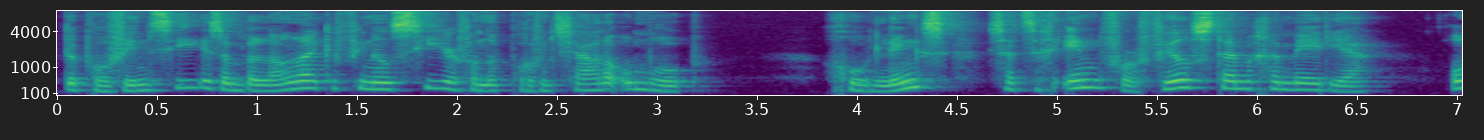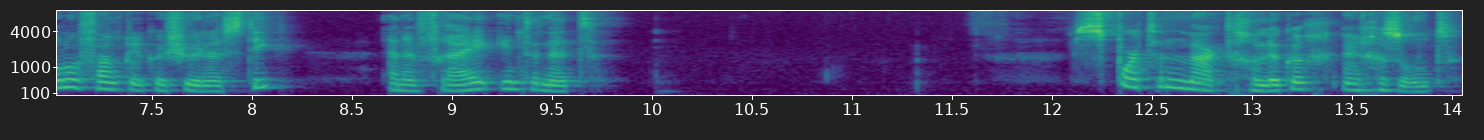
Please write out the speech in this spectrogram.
De provincie is een belangrijke financier van de provinciale omroep. GroenLinks zet zich in voor veelstemmige media, onafhankelijke journalistiek en een vrij internet. Sporten maakt gelukkig en gezond.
